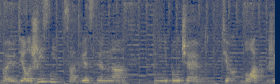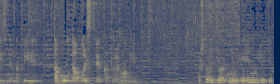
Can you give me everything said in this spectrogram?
свое дело жизни, соответственно, они не получают тех благ жизненных и того удовольствия, которое могли бы. А что же делать неуверенным людям?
